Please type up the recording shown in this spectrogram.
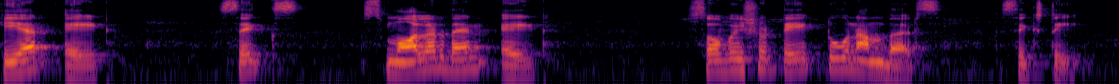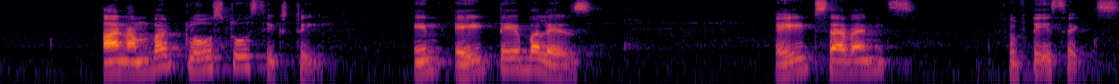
here 8, 6 smaller than 8. So we should take two numbers 60. A number close to 60 in 8 table is 8 sevens 56.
